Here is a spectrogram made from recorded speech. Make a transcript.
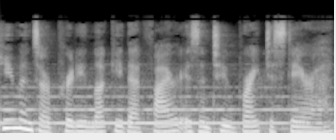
Humans are pretty lucky that fire isn't too bright to stare at.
